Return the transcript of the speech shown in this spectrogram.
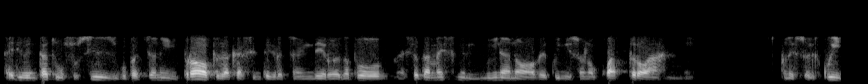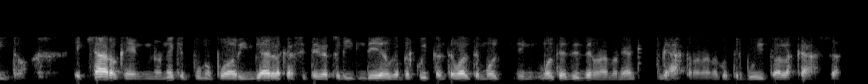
è diventato un sussidio di disoccupazione improprio la cassa integrazione in deroga, dopo è stata messa nel 2009, quindi sono quattro anni, adesso è il quinto è chiaro che non è che uno può rinviare la cassa integrazione in deroga, per cui tante volte molti, molte aziende non hanno neanche pagato, non hanno contribuito alla cassa,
